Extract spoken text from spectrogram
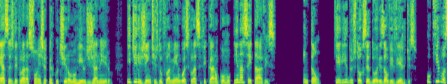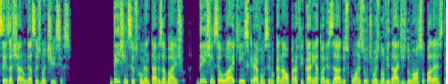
Essas declarações repercutiram no Rio de Janeiro, e dirigentes do Flamengo as classificaram como inaceitáveis. Então, queridos torcedores alviverdes, o que vocês acharam dessas notícias? Deixem seus comentários abaixo, deixem seu like e inscrevam-se no canal para ficarem atualizados com as últimas novidades do nosso palestra.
